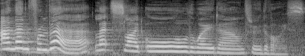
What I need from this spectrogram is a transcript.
And then from there, let's slide all the way down through the voice.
